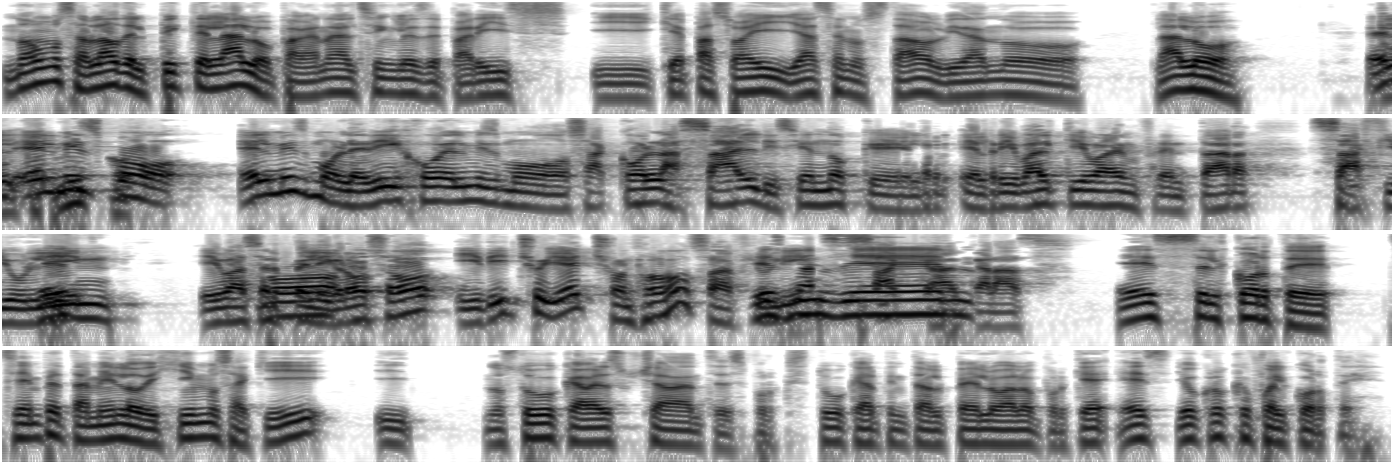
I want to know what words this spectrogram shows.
no hemos hablado del pick de Lalo para ganar el singles de París. ¿Y qué pasó ahí? Ya se nos estaba olvidando. Lalo, él, mismo, él mismo le dijo, él mismo sacó la sal diciendo que el, rival que iba a enfrentar, Safiulín, iba a ser peligroso. Y dicho y hecho, ¿no? Safiulín saca caras. Es el corte. Siempre también lo dijimos aquí y nos tuvo que haber escuchado antes porque se tuvo que haber pintado el pelo o algo, porque es, yo creo que fue el corte.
